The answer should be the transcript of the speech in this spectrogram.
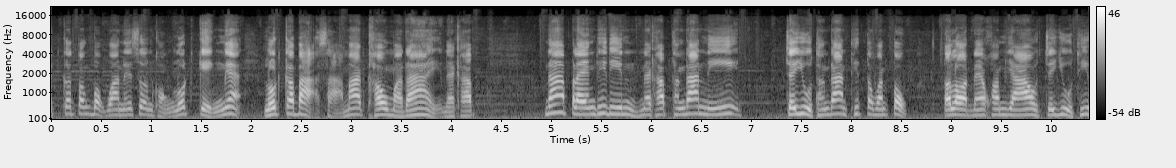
ตร ก็ต้องบอกว่าในส่วนของรถเก๋งเนี่ยรถกระบะสามารถเข้ามาได้นะครับ หน้าแปลงที่ดินนะครับทางด้านนี้จะอยู่ทางด้านทิศตะวันตก ตลอดแนวความยาวจะอยู่ที่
